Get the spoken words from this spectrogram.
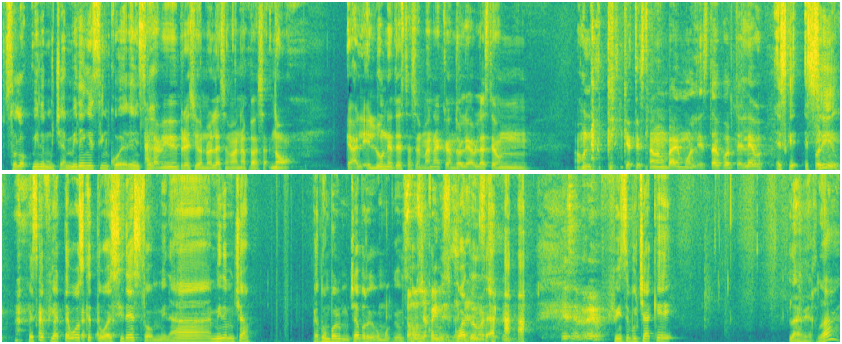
Solo, miren mucha, miren esta incoherencia. A mí me impresionó la semana pasada, no, el lunes de esta semana cuando le hablaste a un a una que te estaban va a molestar por teléfono. Es que, sí, es que fíjate vos que te voy a decir esto. Mira, mire mucha. Perdón por el mucha, porque como que Somos estamos como chapines, cuatro. Chapines. Es hebreo. Fíjense mucha que la verdad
